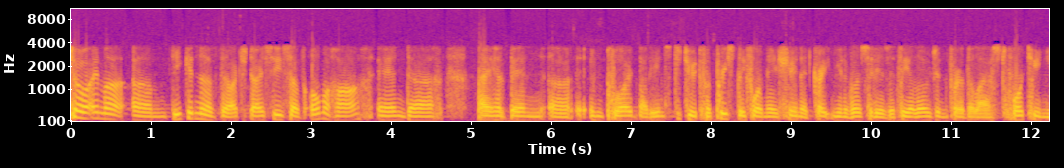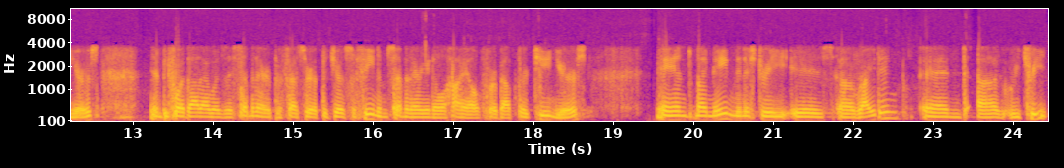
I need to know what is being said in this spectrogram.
So I'm a um, deacon of the Archdiocese of Omaha, and uh, I have been uh, employed by the Institute for Priestly Formation at Creighton University as a theologian for the last 14 years. And before that, I was a seminary professor at the Josephinum Seminary in Ohio for about 13 years. And my main ministry is uh, writing and uh, retreat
